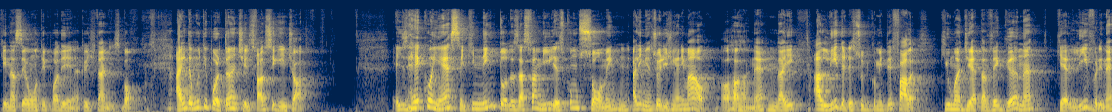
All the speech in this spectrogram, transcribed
quem nasceu ontem pode acreditar nisso. Bom, Ainda muito importante, eles falam o seguinte, ó. Eles reconhecem que nem todas as famílias consomem alimentos de origem animal. Oh, né? Daí a líder desse subcomitê fala que uma dieta vegana, que é livre né,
